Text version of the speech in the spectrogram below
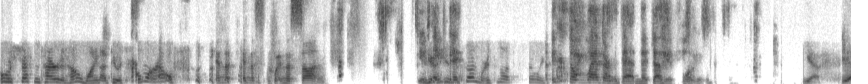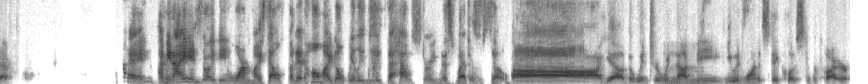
Well, we're stressed and tired at home. Why not do it somewhere else? In the in the in the sun. Do you yeah, think in that the sun where it's not snowing. it's the weather then that does it for you? Yes. Yeah. Okay. I mean, I enjoy being warm myself, but at home I don't really leave the house during this weather. So Ah, yeah. The winter would not Mm. be. You would want to stay close to the fire.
